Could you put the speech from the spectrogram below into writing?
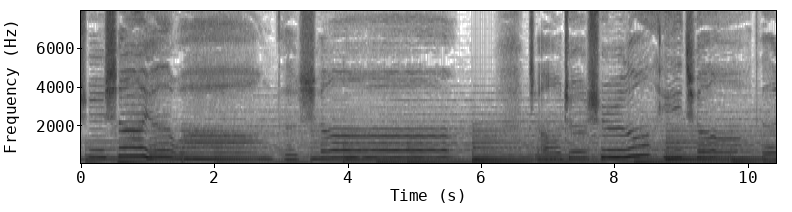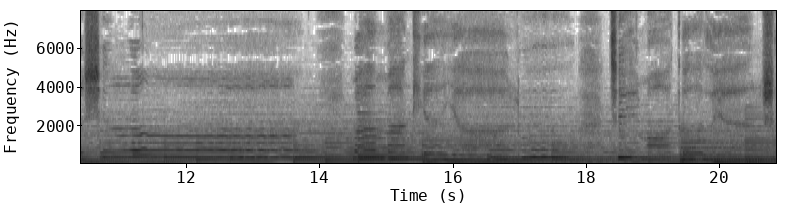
许下愿望的香，照着失落已久的心啊，漫漫天涯路，寂寞的脸上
